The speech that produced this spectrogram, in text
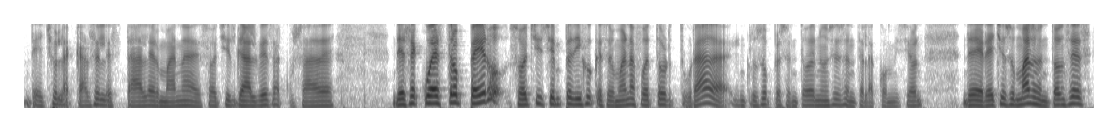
De hecho, en la cárcel está la hermana de Xochitl Galvez acusada de de secuestro, pero Sochi siempre dijo que su hermana fue torturada, incluso presentó denuncias ante la Comisión de Derechos Humanos. Entonces,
